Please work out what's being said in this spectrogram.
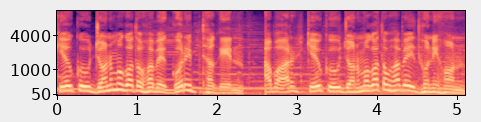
কেউ কেউ জন্মগতভাবে গরিব থাকেন, আবার কেউ কেউ জন্মগতভাবেই ধনী হন।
